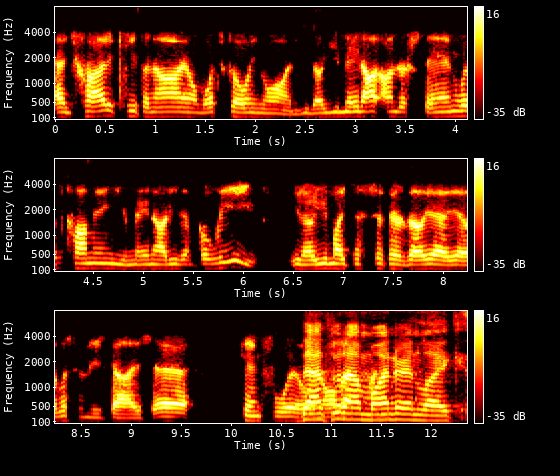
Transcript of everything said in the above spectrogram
and try to keep an eye on what's going on. You know, you may not understand what's coming. You may not even believe. You know, you might just sit there and go, yeah, yeah, listen to these guys. Yeah, tinfoil. That's what that I'm kind wondering. Like,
